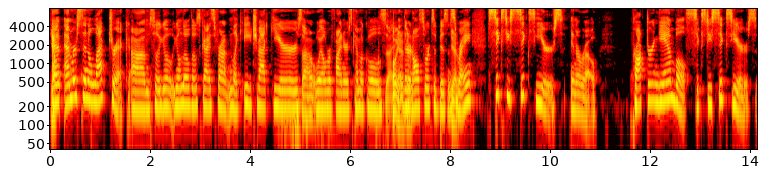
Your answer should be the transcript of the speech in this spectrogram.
Yep. Em- Emerson Electric. Um, so you'll you'll know those guys from like HVAC gears, uh, oil refiners, chemicals. Uh, Oh, yeah, they're, they're- in all sorts of business, yeah. right? Sixty six years in a row. Procter and Gamble, 66 years.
